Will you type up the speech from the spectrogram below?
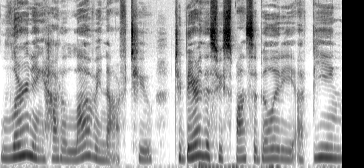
learning how to love enough to, to bear this responsibility of being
